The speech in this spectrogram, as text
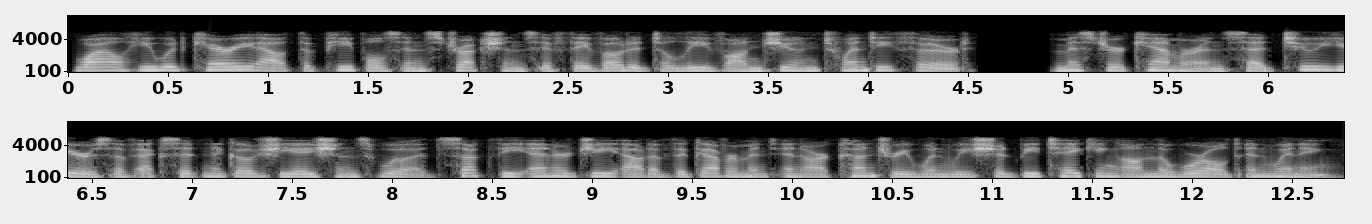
While he would carry out the people's instructions if they voted to leave on June 23, Mr. Cameron said two years of exit negotiations would suck the energy out of the government and our country when we should be taking on the world and winning.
